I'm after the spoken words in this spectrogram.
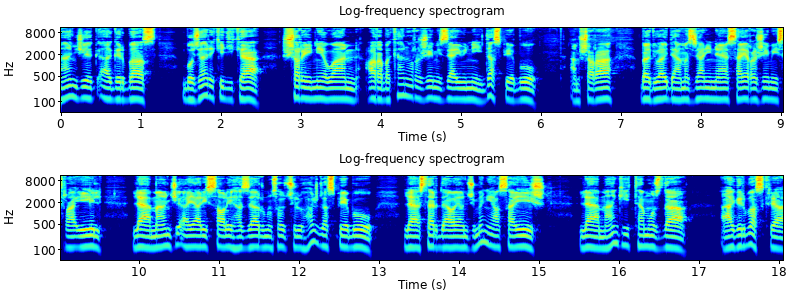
مانگێک ئاگربەست، بۆ جارێکی دیکە شەڕی نێوان عەڕەبەکان و ڕژێمی زایونی دەست پێ بوو. ئەم شەڕە بە دوای دامەزرانی نایاسایی ڕژێمی ئیسڕائیل لە مانگی ئایاری ساڵی هەزار و نۆ سەد و چل و هەشت دەست پێ بوو، لە سەر داوای ئەنجومەنی ئاسایش لە مانگی تەمووزدا ئاگربەست کرا.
